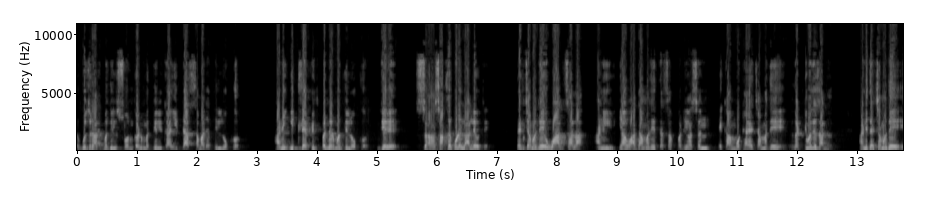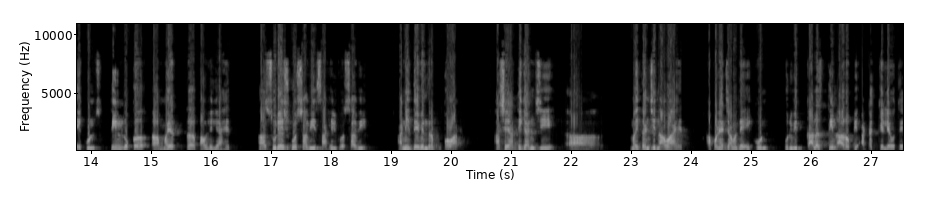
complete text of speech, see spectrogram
गुजरातमधील सोनगडमधील काही त्याच समाजातील लोक आणि इथल्या पिंपळनेर मधील लोक जे साखरपुड्याला आले होते त्यांच्यामध्ये वाद झाला आणि या वादामध्ये त्याचं परिवर्तन एका मोठ्या याच्यामध्ये घटनेमध्ये झालं. आणि त्याच्यामध्ये एकूण तीन लोक मयत पावलेली आहेत. सुरेश गोसावी साहिल गोसावी आणि देवेंद्र पवार. अशा या तिघांची अ, मैतांची नावं आहेत. आपण याच्यामध्ये एकूण पूर्वी कालच तीन आरोपी अटक केले होते.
